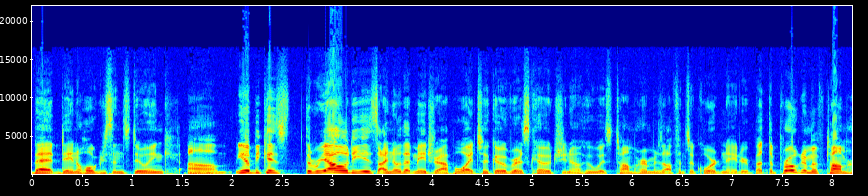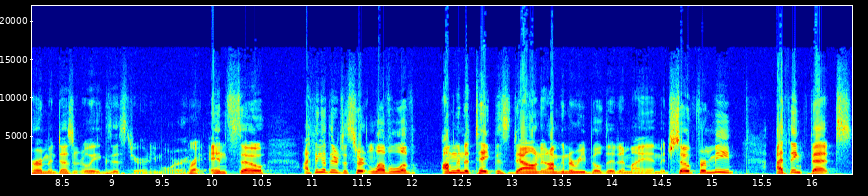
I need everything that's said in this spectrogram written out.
that Dana Holgorsen's doing. Mm-hmm. Um, you know, because the reality is, I know that Major Applewhite took over as coach. You know, who was Tom Herman's offensive coordinator, but the program of Tom Herman doesn't really exist here anymore. Right. And so I think that there's a certain level of I'm going to take this down and I'm going to rebuild it in my image. So for me, I think that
